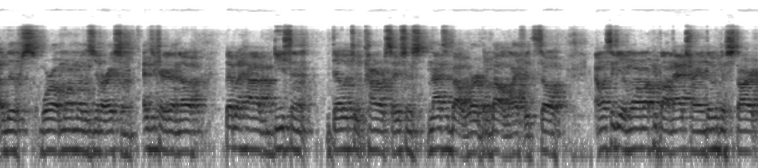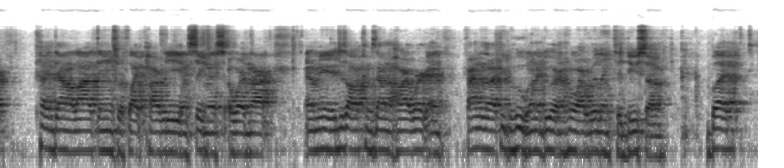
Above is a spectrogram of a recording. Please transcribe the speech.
of this world, more and more of this generation educated enough, be able to have decent, delicate conversations, not just about work, but about life itself. And once we get more and more people on that train, then we can start cutting down a lot of things with like poverty and sickness or whatnot. I mean, it just all comes down to hard work and finding the right people who want to do it and who are willing to do so. But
